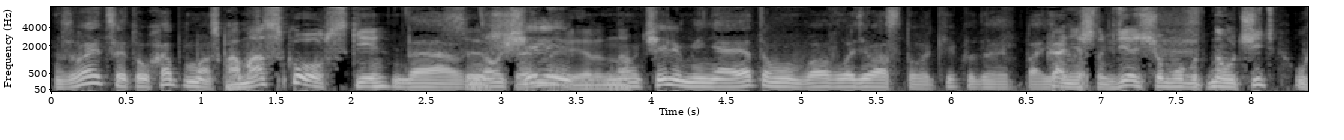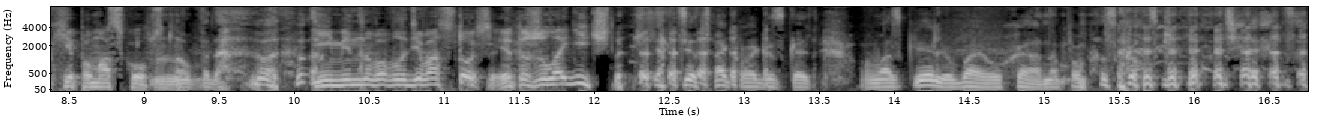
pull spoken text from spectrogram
называется это уха по-московски. По-московски. Да, Совершенно научили, верно. научили меня этому во Владивостоке, куда я поехал. Конечно, где еще могут научить ухе по-московски? Ну, Именно во Владивостоке. Это же логично. Я тебе так могу сказать. В Москве любая уха, она по-московски получается.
